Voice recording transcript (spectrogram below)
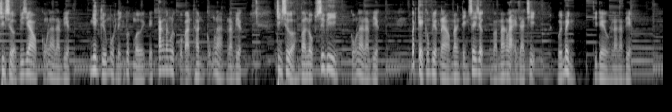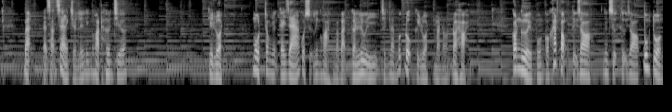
chỉnh sửa video cũng là làm việc, nghiên cứu một lĩnh vực mới để tăng năng lực của bản thân cũng là làm việc. Chỉnh sửa và lộp CV cũng là làm việc. Bất kể công việc nào mang tính xây dựng và mang lại giá trị với mình thì đều là làm việc. Bạn đã sẵn sàng trở nên linh hoạt hơn chưa? Kỷ luật một trong những cái giá của sự linh hoạt mà bạn cần lưu ý chính là mức độ kỷ luật mà nó đòi hỏi. Con người vốn có khát vọng tự do, nhưng sự tự do buông tuồng,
